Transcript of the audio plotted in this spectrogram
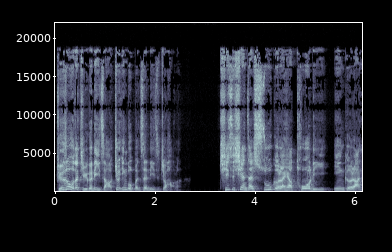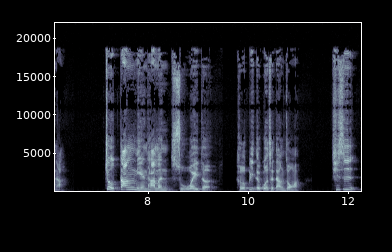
比如说我再举一个例子哈，就英国本身的例子就好了。其实现在苏格兰要脱离英格兰啊，就当年他们所谓的合并的过程当中啊，其实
